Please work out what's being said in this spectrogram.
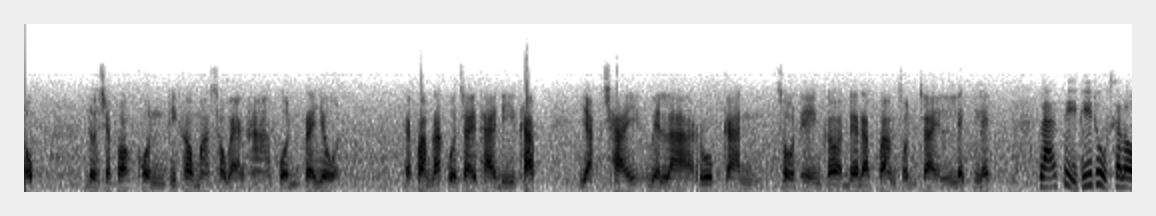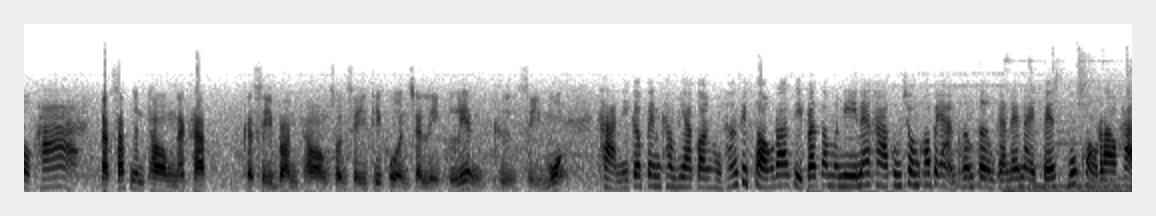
ลบ โดยเฉพาะคนที่เข้ามาแสวงหาผลประโยชน์ แต่ความรักหัวใจทายดีครับ อยากใช้เวลาร่วมกัน โสดเองก็ได้รับความสนใจเล็กและสีที่ถูกโฉลกค่ะๆหลักทรัพย์เงินทองนะครับกบสีบรอนซ์ทอง ส่วนสีที่ควรจะหลีกเลี่ยงคือสีม่วง ค่ะนี่ก็เป็นคำพยากรณ์ของทั้ง 12 ราศีประจำวันนี้นะคะ คุณผู้ชมเข้าไปอ่านเพิ่มเติมกันได้ใน Facebook ของเราค่ะ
